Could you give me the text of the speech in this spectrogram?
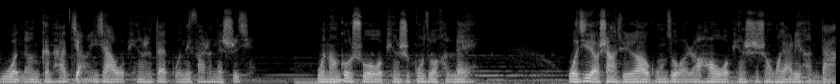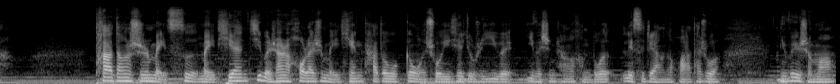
我能跟他讲一下我平时在国内发生的事情，我能够说我平时工作很累，我既要上学又要工作，然后我平时生活压力很大。他当时每次每天基本上是后来是每天他都跟我说一些就是意味意味深长很多类似这样的话。他说：“你为什么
